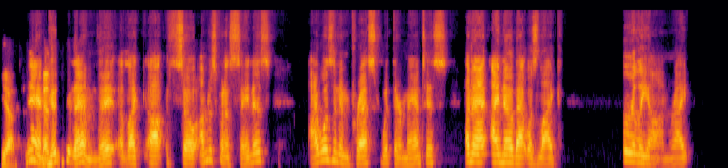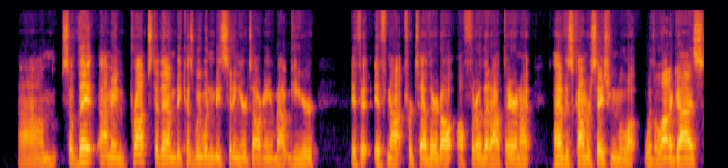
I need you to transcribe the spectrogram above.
Yeah, Man, And- good for them. They uh, like uh so I'm just gonna say this. I wasn't impressed with their mantis. And I, I know that was like early on, right? Um, so they I mean, props to them because we wouldn't be sitting here talking about gear if it if not for tethered. I'll I'll throw that out there. And I, I have this conversation with, a lot- with a lot of guys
